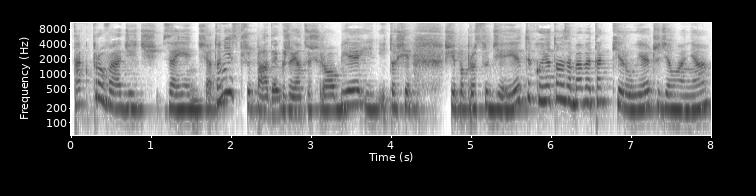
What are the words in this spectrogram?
tak prowadzić zajęcia. To nie jest przypadek, że ja coś robię i, i, to się, się po prostu dzieje, tylko ja tą zabawę tak kieruję, czy działania,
